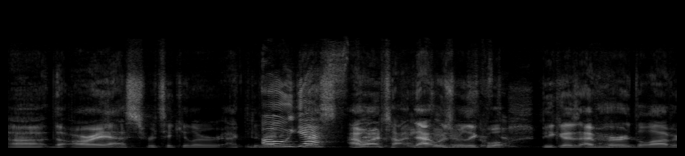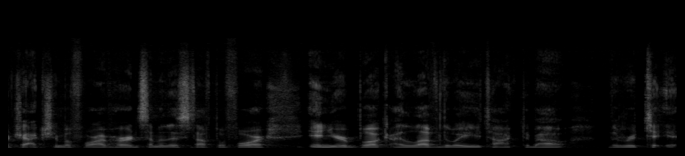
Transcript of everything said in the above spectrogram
uh, the RAS, reticular activating. Oh, yes. I want to talk. That was really cool system. Mm-hmm. because I've heard the law of attraction before. I've heard some of this stuff before. In your book, I love the way you talked about the reti-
